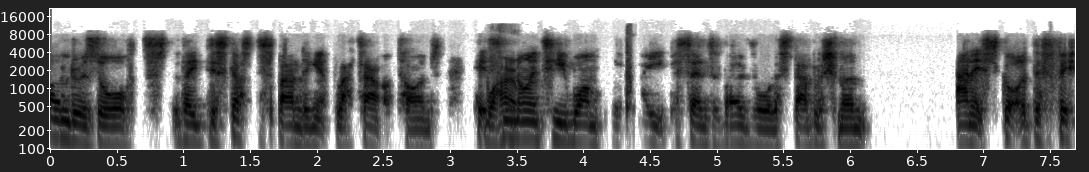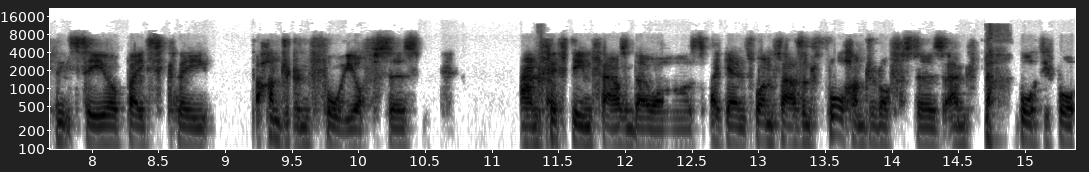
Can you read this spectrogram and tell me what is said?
under resourced. They discussed disbanding it flat out at times. It's 91.8% of overall establishment, and it's got a deficiency of basically 140 officers and 15,000 ORs against 1,400 officers and 44,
